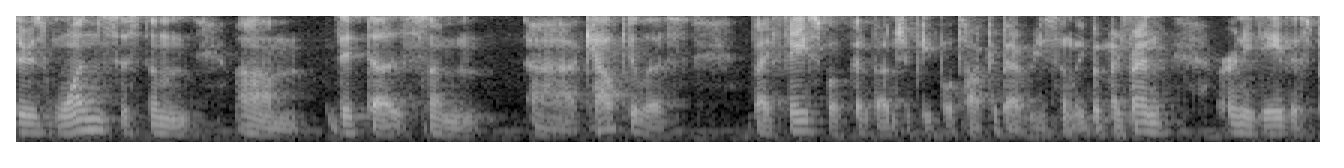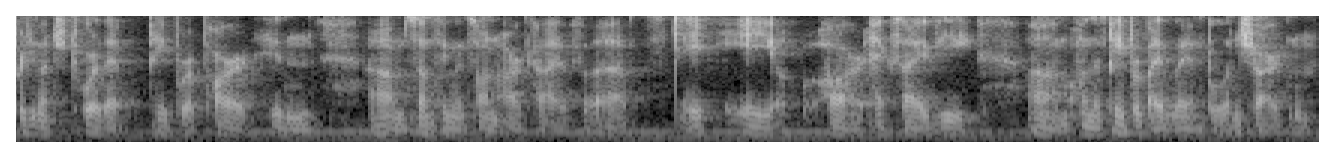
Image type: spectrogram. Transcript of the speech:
there's one system um, that does some uh, calculus by Facebook that a bunch of people talked about recently. But my friend Ernie Davis pretty much tore that paper apart in um, something that's on arXiv, uh, A-R-X-I-V, um, on the paper by Lample and Charton.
